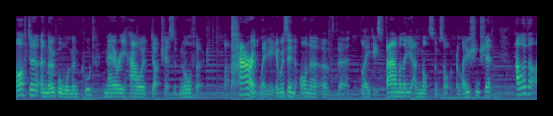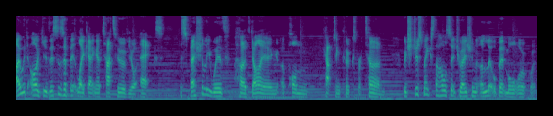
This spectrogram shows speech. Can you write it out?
after a noblewoman called Mary Howard, Duchess of Norfolk. Apparently, it was in honour of the lady's family and not some sort of relationship. However, I would argue this is a bit like getting a tattoo of your ex, especially with her dying upon Captain Cook's return which just makes the whole situation a little bit more awkward.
